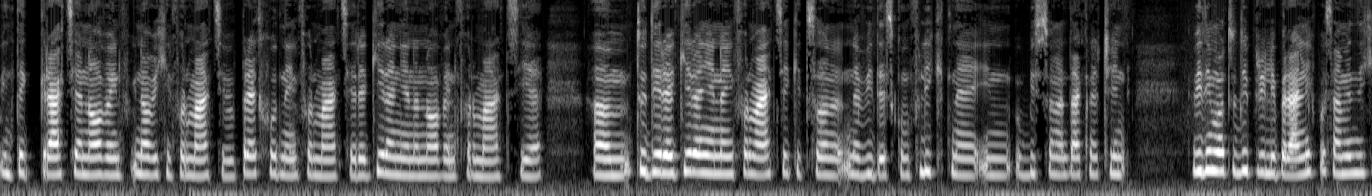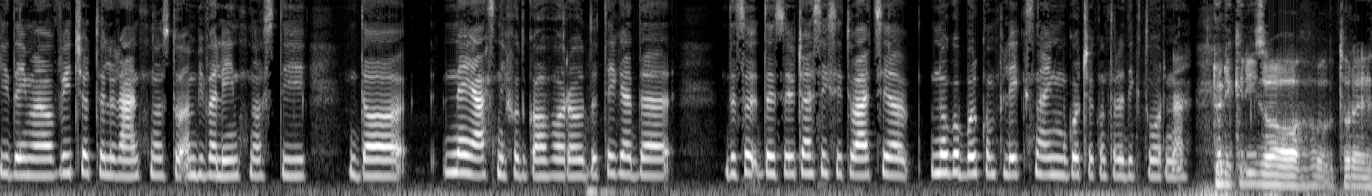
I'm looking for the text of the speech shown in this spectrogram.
integracija nove, novih informacij v predhodne informacije, reagiranje na nove informacije, um, tudi reagiranje na informacije, ki so na vides konfliktne in v bistvu na tak način. Vidimo tudi pri liberalnih posameznikih, da imajo večjo tolerantnost do ambivalentnosti, do nejasnih odgovorov, do tega, da, da, so, da so včasih situacija mnogo bolj kompleksna in mogoče kontradiktorna. Tudi krizo, torej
